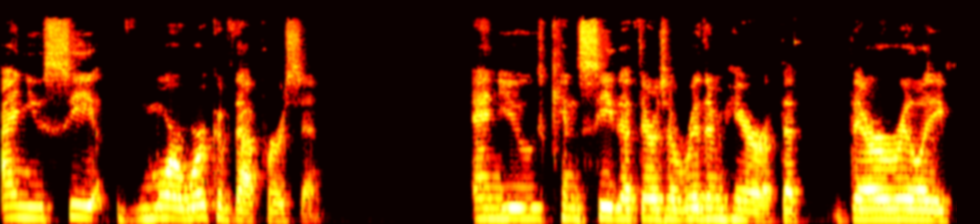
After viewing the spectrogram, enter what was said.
and you see more work of that person, and you can see that there's a rhythm here that they're really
